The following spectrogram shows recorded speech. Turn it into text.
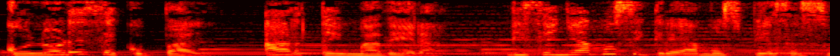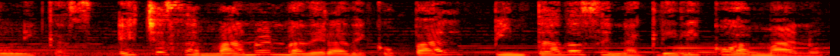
Colores de copal, arte en madera. Diseñamos y creamos piezas únicas, hechas a mano en madera de copal, pintadas en acrílico a mano.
